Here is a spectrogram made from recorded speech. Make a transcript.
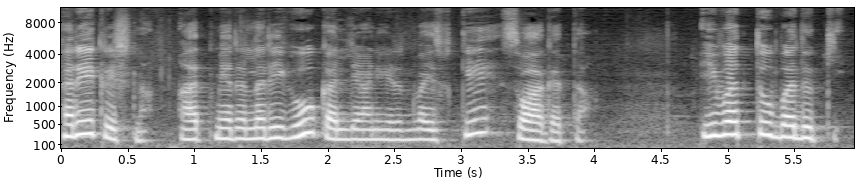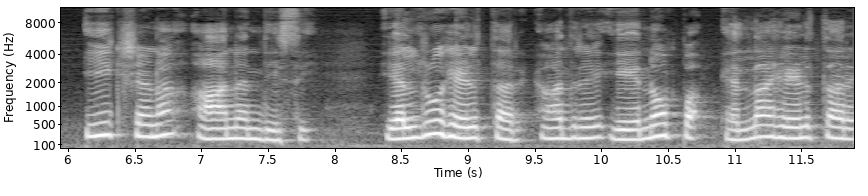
ಹರೇ ಕೃಷ್ಣ. ಆತ್ಮೀಯರೆಲ್ಲರಿಗೂ ಕಲ್ಯಾಣಿ ವೈಫ್ಗೆ ಸ್ವಾಗತ. ಇವತ್ತು ಬದುಕಿ, ಈ ಕ್ಷಣ ಆನಂದಿಸಿ. ಎಲ್ಲರೂ ಹೇಳ್ತಾರೆ, ಆದರೆ ಏನೋಪ್ಪ, ಎಲ್ಲ ಹೇಳ್ತಾರೆ.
